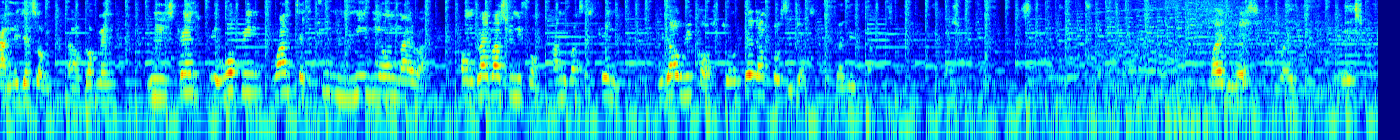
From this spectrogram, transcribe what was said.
an agency of uh, government we spend a whopping 132 million naira on drivers' uniform and overseas training without recourse to tailored procedures. Why the rest? Why the rest?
